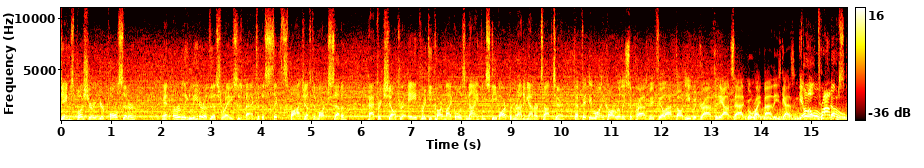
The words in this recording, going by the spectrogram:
James Buescher, your pole sitter and early leader of this race, is back to the sixth spot. Justin Marks seventh. Patrick Sheltra eighth. Ricky Carmichael is ninth. And Steve Arpin rounding out our top 10. That 51 car really surprised me, Phil. I thought he would drive to the outside and go right by these guys and get oh, oh problems. No.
